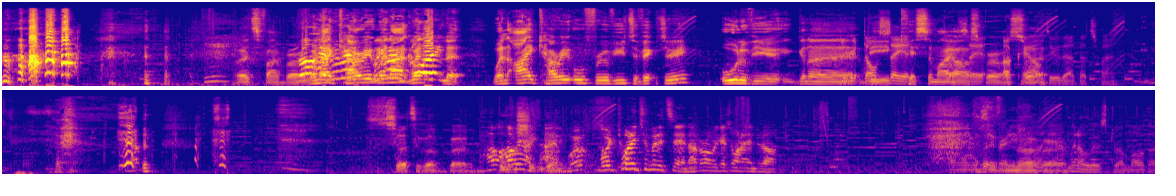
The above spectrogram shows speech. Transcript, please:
are. Well, it's fine, bro. Bro, when I carry, when I when, look, when I carry all three of you to victory, all of you are gonna You're- don't be say it. kissing my Don't ass, say it. bro. Okay. I'll do that. That's fine. Swear to God, bro. How, how are we time? game. We're, we're 22 minutes in. I don't know if you guys want to end it off. I, mean, I don't even know, funny. bro. I'm gonna lose to a Moldo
